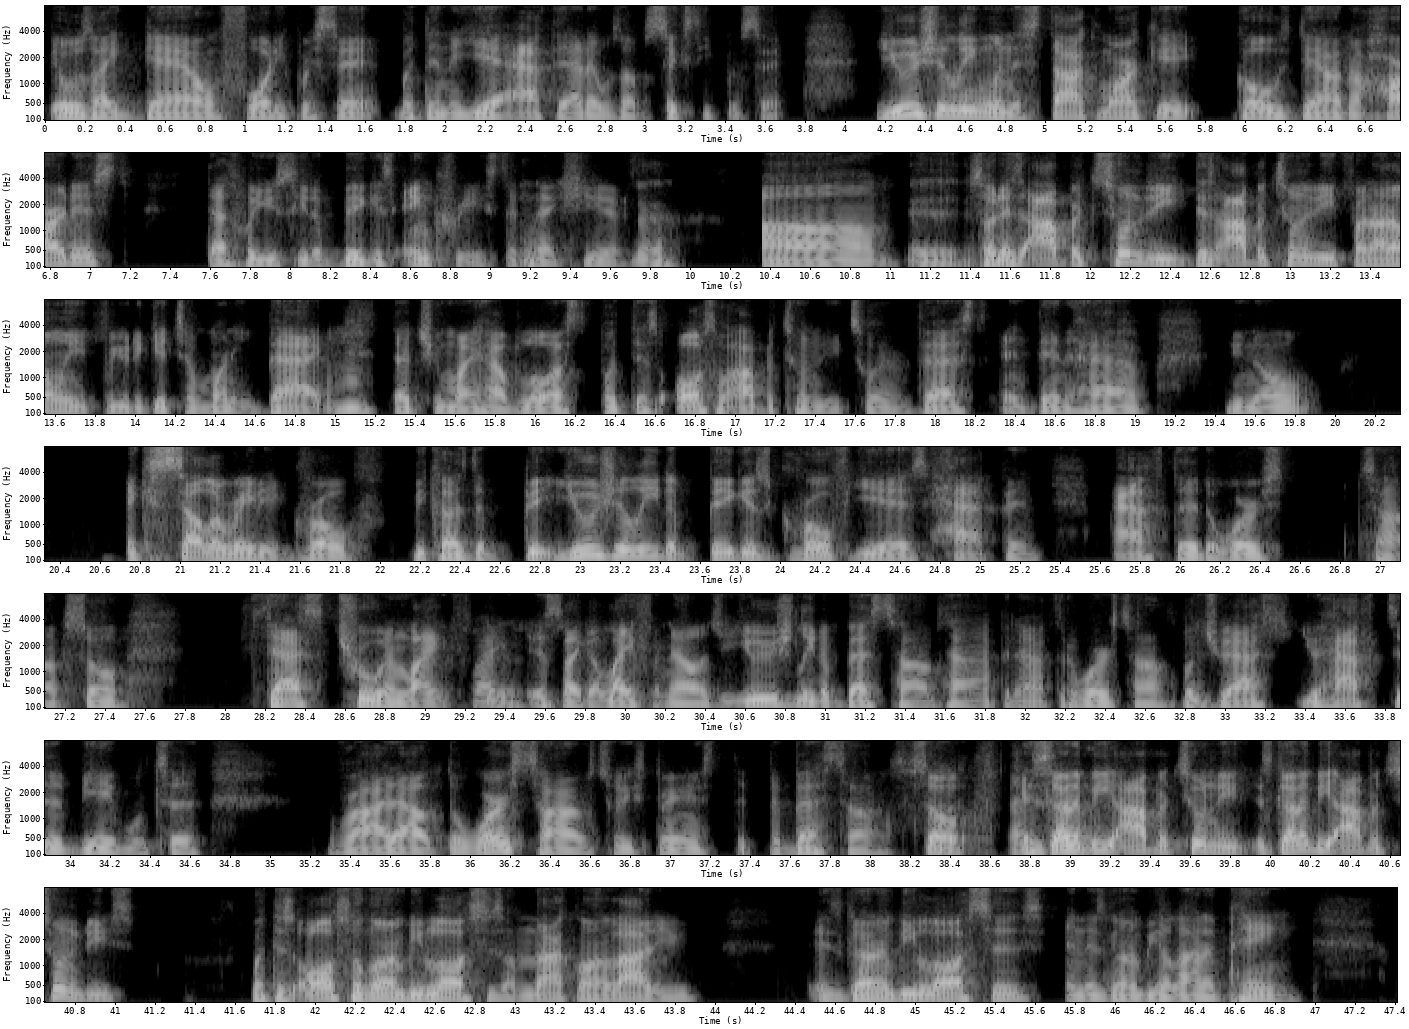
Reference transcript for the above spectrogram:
it was like down 40%, but then the year after that, it was up 60%. Usually, when the stock market goes down the hardest, that's where you see the biggest increase the next year. Yeah. Um, yeah, so there's opportunity, there's opportunity for not only for you to get your money back mm-hmm. that you might have lost, but there's also opportunity to invest and then have, you know, accelerated growth because the usually the biggest growth years happen after the worst time. So that's true in life. Like yeah. it's like a life analogy. Usually the best times happen after the worst times, but you ask you have to be able to ride out the worst times to experience the, the best times. So yeah, it's gonna be opportunity. It's gonna be opportunities, but there's also gonna be losses. I'm not gonna lie to you. It's gonna be losses and there's gonna be a lot of pain.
